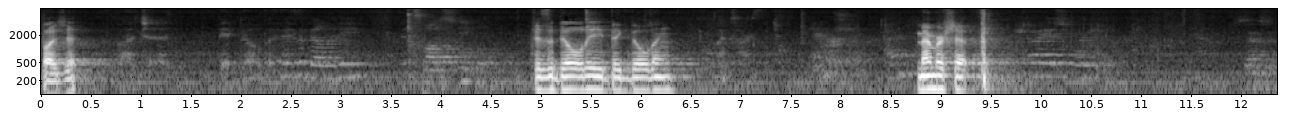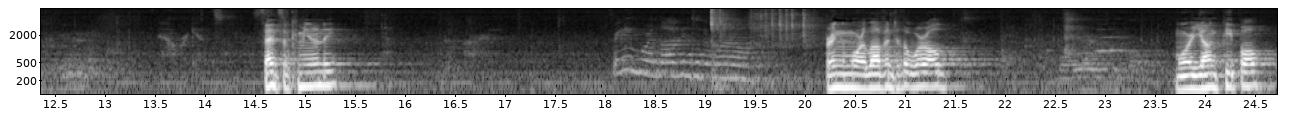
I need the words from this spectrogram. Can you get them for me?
Budget. Visibility, big building. Membership. Sense of community. Bringing more love into the world. Bringing more love into the world. More young people.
